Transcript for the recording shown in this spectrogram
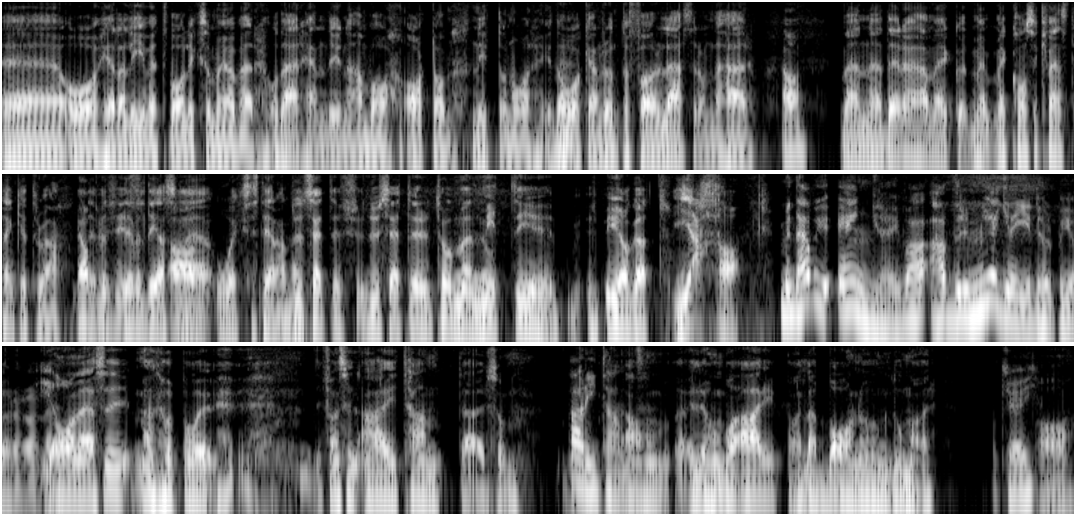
Eh, och hela livet var liksom över. Och det här hände ju när han var 18-19 år. Idag åker han runt och föreläser om det här. Ja. Men eh, det är det här med, med, med konsekvenstänket tror jag. Ja, det, är det är väl det som Ja. är oexisterande. Du, sätter, du sätter tummen mitt i, i ögat. Ja! Ja. Men det här var ju en grej. Vad, hade du mer grejer du höll på att göra? Eller? Ja, men alltså, man höll på... Det fanns en arg tant där som... Arg tant? Ja, hon, eller hon var arg på alla barn och ungdomar. Okej. Ja,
